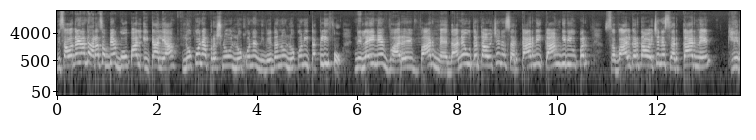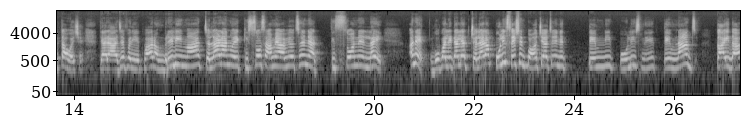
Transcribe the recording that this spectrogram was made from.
વિસાવદરના ધારાસભ્ય ગોપાલ ઇટાલિયા લોકોના પ્રશ્નો, લોકોના નિવેદનો, લોકોની તકલીફો ને લઈને વારે વાર મેદાને ઉતરતા હોય છે અને સરકારની કામગીરી ઉપર સવાલ કરતા હોય છે અને સરકારને ઘેરતા હોય છે. ત્યારે આજે ફરી એકવાર અમરેલીમાં ચલાડાનો એક કિસ્સો સામે આવ્યો છે ને આ કિસ્સોને લઈ અને ગોપાલ ઇટાલિયા ચલાડા પોલીસ સ્ટેશન પહોંચ્યા છે અને તેમની પોલીસને તેમના જ કાયદા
